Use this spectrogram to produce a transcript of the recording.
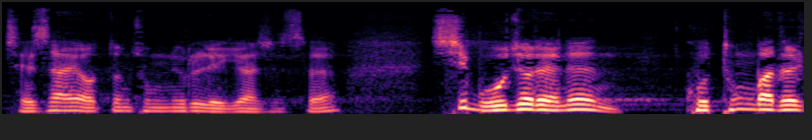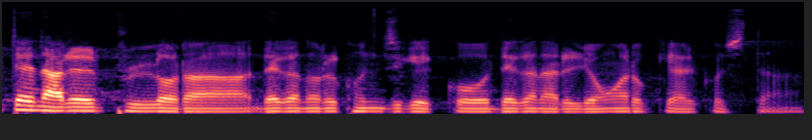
제사의 어떤 종류를 얘기하셨어요. 15절에는 고통받을 때 나를 불러라. 내가 너를 건지겠고 내가 나를 영화롭게 할 것이다.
